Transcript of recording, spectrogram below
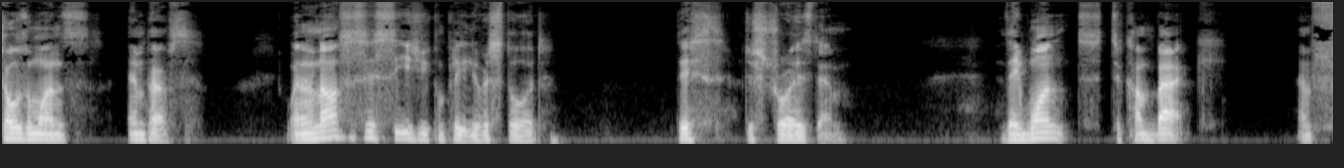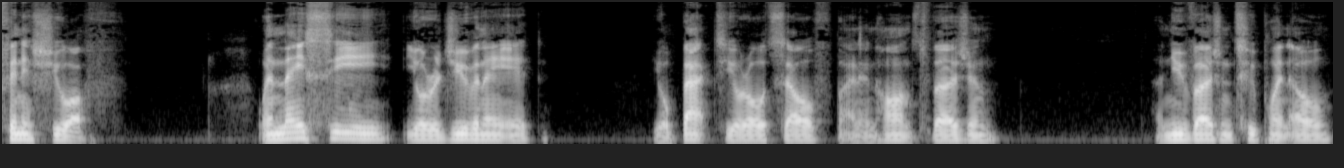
chosen ones, empaths, when a narcissist sees you completely restored, this destroys them. They want to come back and finish you off. When they see you're rejuvenated, you're back to your old self, but an enhanced version, a new version 2.0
